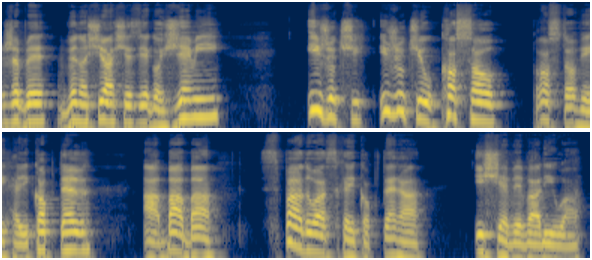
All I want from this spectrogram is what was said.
żeby wynosiła się z jego ziemi i, rzuci, i rzucił kosą prosto w jej helikopter, a baba spadła z helikoptera i się wywaliła.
